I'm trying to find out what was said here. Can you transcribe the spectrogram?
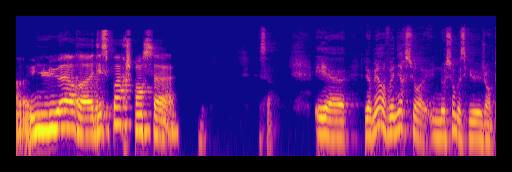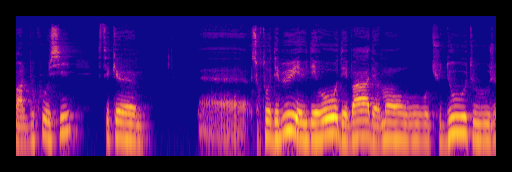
une lueur d'espoir, je pense. C'est ça. Et j'aimerais revenir sur une notion parce que j'en parle beaucoup aussi, c'est que euh, surtout au début, il y a eu des hauts, des bas, des moments où tu doutes, où, je,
